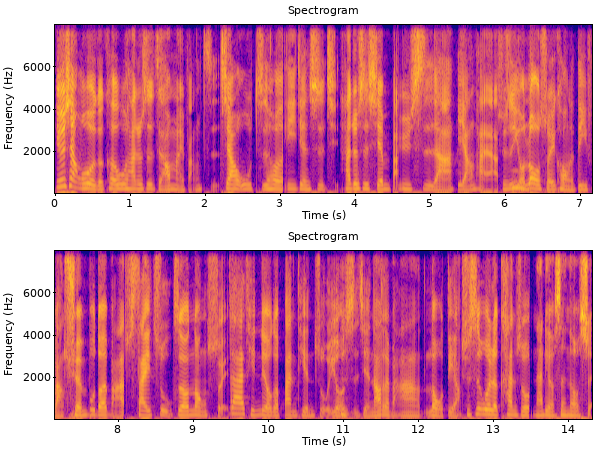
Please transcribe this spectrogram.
因为像我有个客户，他就是只要买房子交屋之后，第一件事情，他就是先把浴室啊、阳台啊，就是有漏水孔的地方，全部都会把它塞住，之后弄水，大概停留个半天左右的时间，然后再把它漏掉，就是为了看说哪里有渗漏水。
